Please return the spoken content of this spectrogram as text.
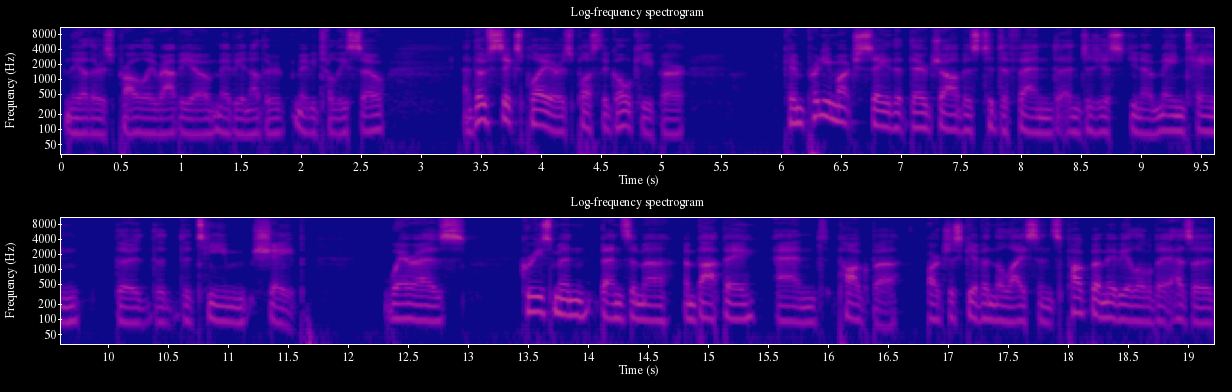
and the other is probably Rabiot, maybe another, maybe Tolisso. And those six players plus the goalkeeper can pretty much say that their job is to defend and to just you know maintain the the, the team shape. Whereas Griezmann, Benzema, Mbappe, and Pogba are just given the license. Pogba maybe a little bit has a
